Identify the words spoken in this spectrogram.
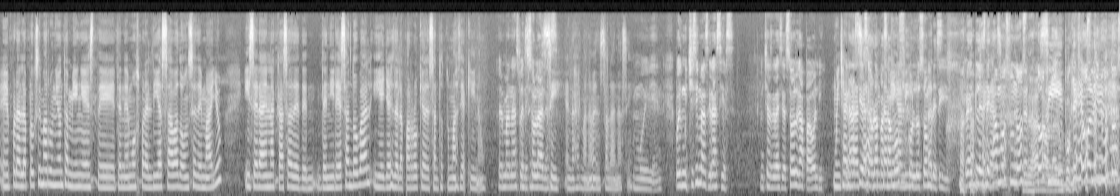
Eh, para la próxima reunión también este, tenemos para el día sábado 11 de mayo y será en la casa de, de, Niré Sandoval y ella es de la parroquia de Santo Tomás de Aquino. Hermanas venezolanas. Sí, en las hermanas venezolanas, sí. Muy bien. Pues muchísimas gracias. Muchas gracias, Olga, Paoli. Muchas gracias. y ahora pasamos con los hombres. Les dejamos unos dos, sí, minutos.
